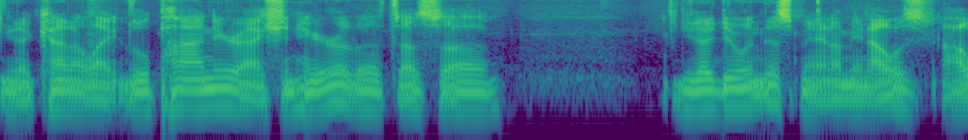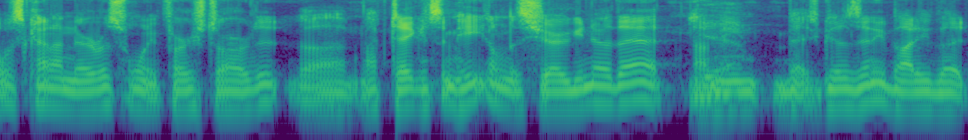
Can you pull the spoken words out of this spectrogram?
you know, kind of like little pioneer action here. That's us. Uh, you know, doing this, man. I mean, I was I was kind of nervous when we first started. Uh, I've taken some heat on the show. You know that. I mean, as good as anybody, but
